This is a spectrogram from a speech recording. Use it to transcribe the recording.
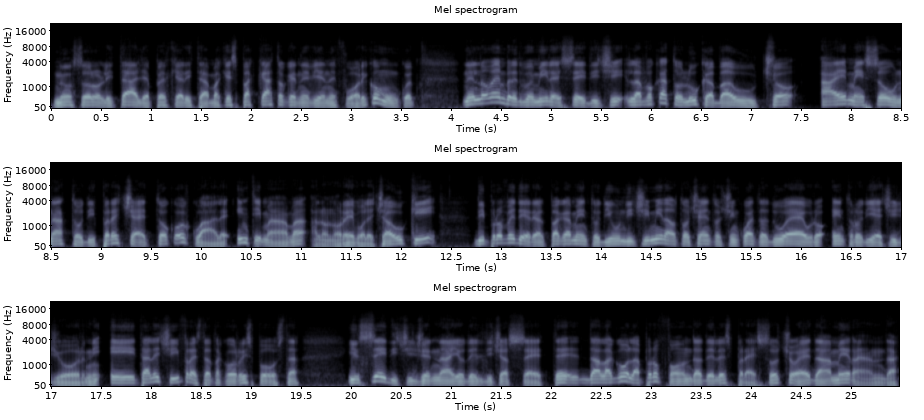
non solo l'Italia per carità, ma che spaccato che ne viene fuori. Comunque, nel novembre 2016 l'avvocato Luca Bauccio ha emesso un atto di precetto col quale intimava all'onorevole Ciauchi di provvedere al pagamento di 11.852 euro entro 10 giorni e tale cifra è stata corrisposta il 16 gennaio del 17 dalla gola profonda dell'Espresso, cioè da Miranda.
